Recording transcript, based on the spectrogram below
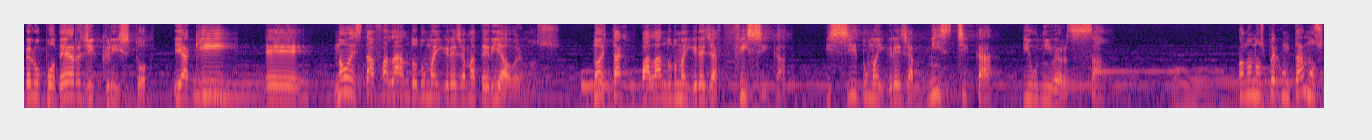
pelo poder de Cristo. E aqui é, não está falando de uma igreja material, irmãos. Não está falando de uma igreja física, e sim de uma igreja mística e universal. Quando nos perguntamos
